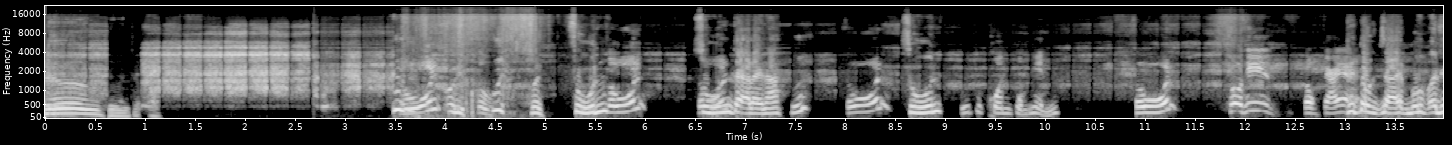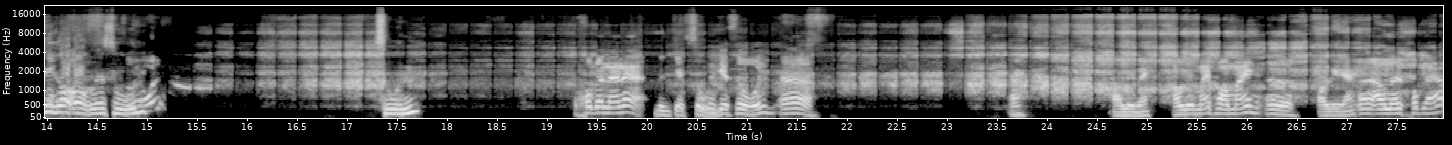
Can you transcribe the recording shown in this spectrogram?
หนึ่งมันจะออกศูนย์เฮ้ยศูนย์ศูนย์ศูนย์แต่อะไรนะศูนย์ศูนย์อุ๊ยทุกคนผมเห็นศูนย์ช่วงที่ตกใจอะที่ตกใจปุ๊บอันนี้ก็ออกเลยศูนย์ศูนย์ศูนย์ครบแล้วนั้นเนี่ยหนึ่งเจ็ดศูหนนึ่ย์งเจ็ดศูนย์เออ เอาเลยไหมเอาเลยไหมพอไหมเออเอาเลยนะเออเอาเลยครบแล้ว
